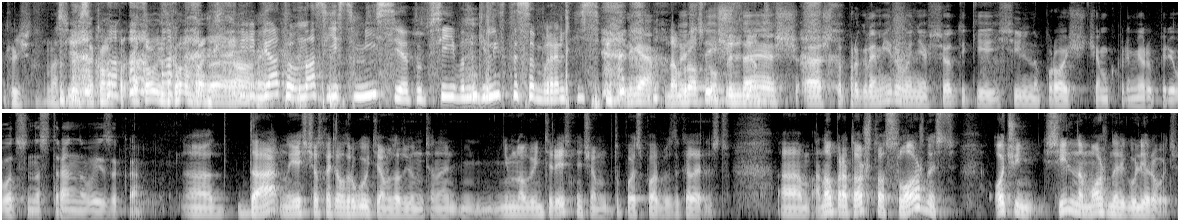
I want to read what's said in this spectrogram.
Отлично. У нас есть закон, готовый законопроект. Ребята, у нас есть миссия. Тут все евангелисты собрались. Илья, Домбровского ты считаешь, э, что программирование все-таки сильно проще, чем, к примеру, перевод с иностранного языка? Uh, да, но я сейчас хотел другую тему задвинуть, она немного интереснее, чем тупой спор без доказательств. Uh, оно про то, что сложность очень сильно можно регулировать.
